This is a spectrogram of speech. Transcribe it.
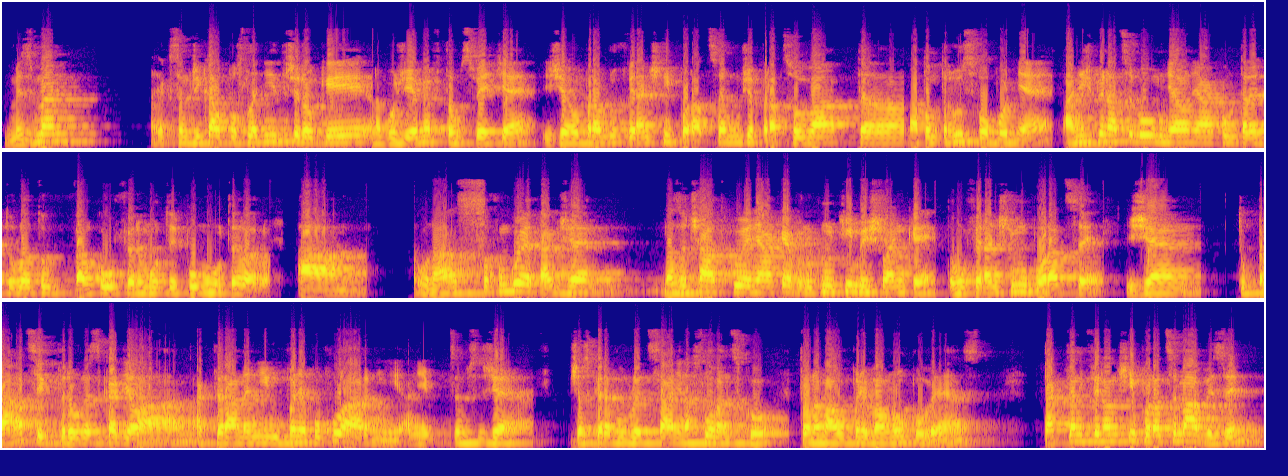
My jsme, jak jsem říkal, poslední tři roky, nebo žijeme v tom světě, že opravdu finanční poradce může pracovat eh, na tom trhu svobodně, aniž by nad sebou měl nějakou tady tuhletu velkou firmu typu multilevel. A u nás to funguje tak, že na začátku je nějaké vnuknutí myšlenky tomu finančnímu poradci, že tu práci, kterou dneska dělá a která není úplně populární, ani myslím si, že v České republice ani na Slovensku to nemá úplně valnou pověst, tak ten finanční poradce má vizi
